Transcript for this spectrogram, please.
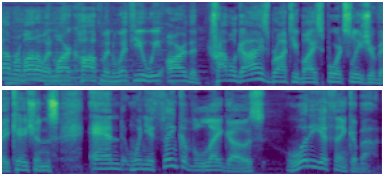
Tom Romano and Mark Hoffman with you. We are the Travel Guys, brought to you by Sports Leisure Vacations. And when you think of Legos, what do you think about?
